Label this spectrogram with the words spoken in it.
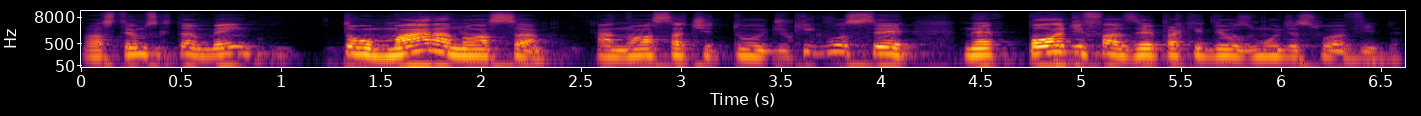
Nós temos que também tomar a nossa, a nossa atitude. O que, que você né, pode fazer para que Deus mude a sua vida?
